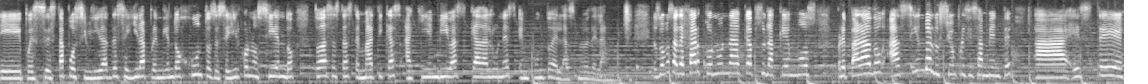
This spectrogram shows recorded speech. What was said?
eh, pues pues esta posibilidad de seguir aprendiendo juntos, de seguir conociendo todas estas temáticas aquí en Vivas cada lunes en punto de las 9 de la noche. Nos vamos a dejar con una cápsula que hemos preparado haciendo alusión precisamente a este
